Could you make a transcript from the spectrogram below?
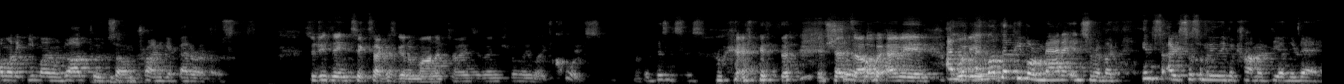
I want to eat my own dog food, so I'm mm-hmm. trying to get better at those. So do you think TikTok is going to monetize eventually? Like, Of course, they're businesses. okay, that's should. all. I mean, I, what lo- do I love that people are mad at Instagram. Like, I saw somebody leave a comment the other day.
